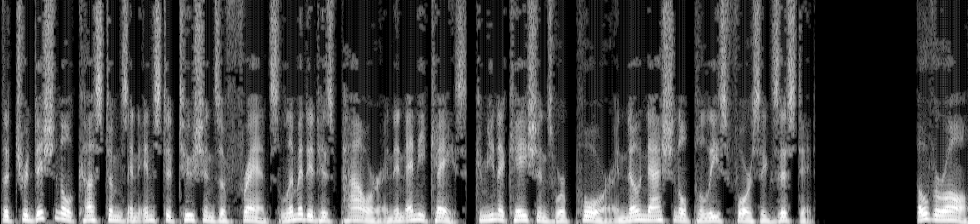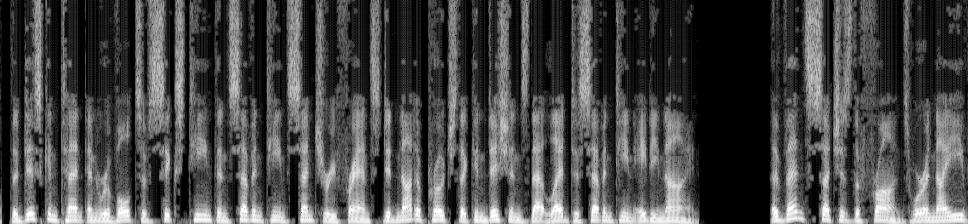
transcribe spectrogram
The traditional customs and institutions of France limited his power and in any case, communications were poor and no national police force existed. Overall, the discontent and revolts of 16th and 17th century France did not approach the conditions that led to 1789. Events such as the Fronde were a naive,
